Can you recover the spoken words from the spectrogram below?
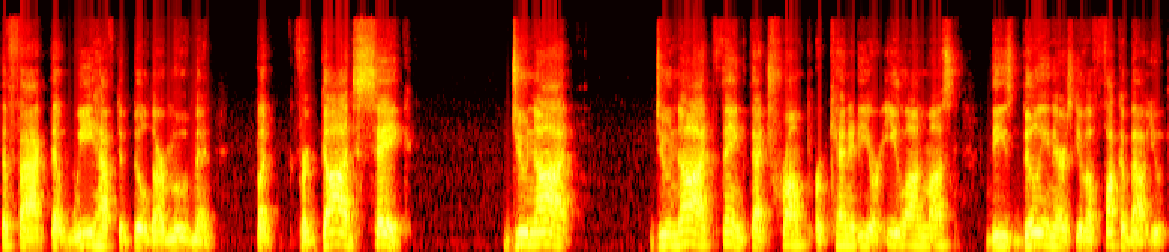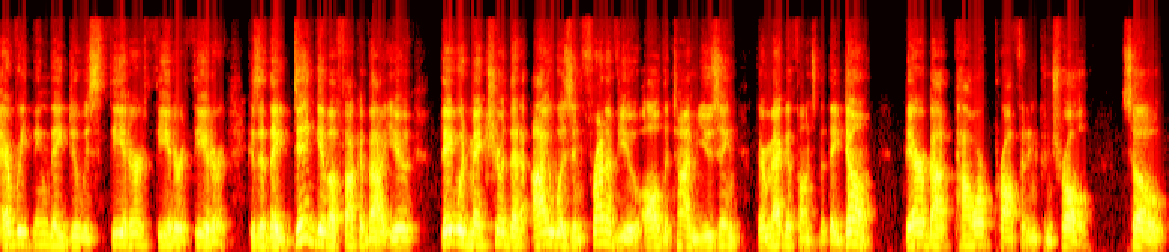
the fact that we have to build our movement. But for God's sake, do not do not think that Trump or Kennedy or Elon Musk these billionaires give a fuck about you. Everything they do is theater, theater, theater. Because if they did give a fuck about you, they would make sure that I was in front of you all the time using their megaphones, but they don't. They're about power, profit, and control. So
